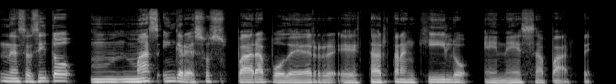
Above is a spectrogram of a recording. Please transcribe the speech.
necesito mm, más ingresos para poder eh, estar tranquilo en esa parte.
